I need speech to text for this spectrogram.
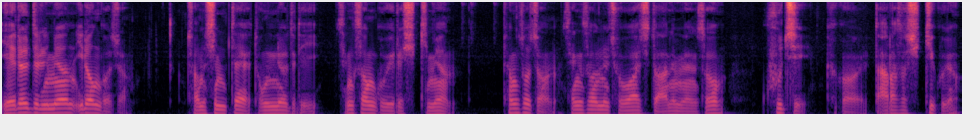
예를 들면 이런 거죠. 점심 때 동료들이 생선구이를 시키면 평소 전 생선을 좋아하지도 않으면서 굳이 그걸 따라서 시키고요.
